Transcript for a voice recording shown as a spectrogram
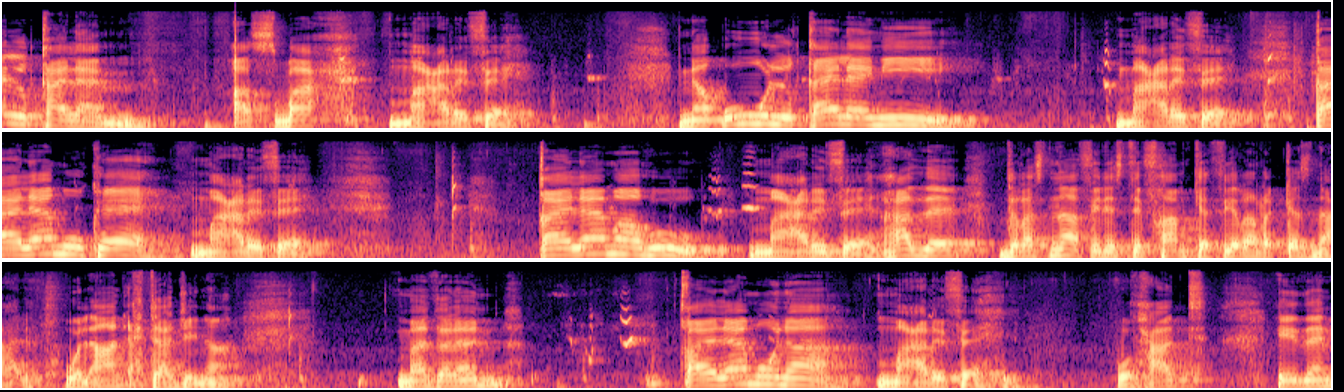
القلم أصبح معرفة. نقول قلمي معرفة. قلمك معرفة. قلمه معرفة. هذا درسناه في الاستفهام كثيرا ركزنا عليه والآن احتاجناه مثلا قلمنا معرفة. وضحت؟ إذا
